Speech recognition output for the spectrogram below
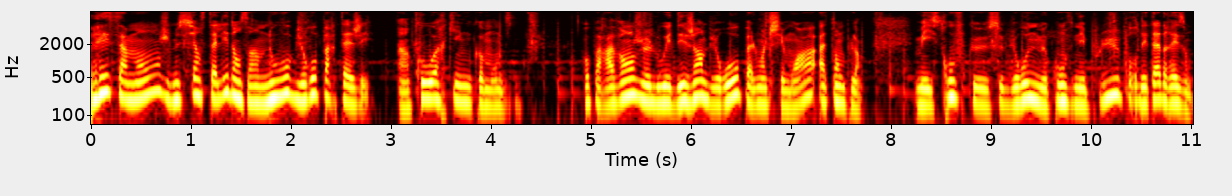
Récemment, je me suis installée dans un nouveau bureau partagé, un coworking comme on dit. Auparavant, je louais déjà un bureau pas loin de chez moi, à temps plein. Mais il se trouve que ce bureau ne me convenait plus pour des tas de raisons.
